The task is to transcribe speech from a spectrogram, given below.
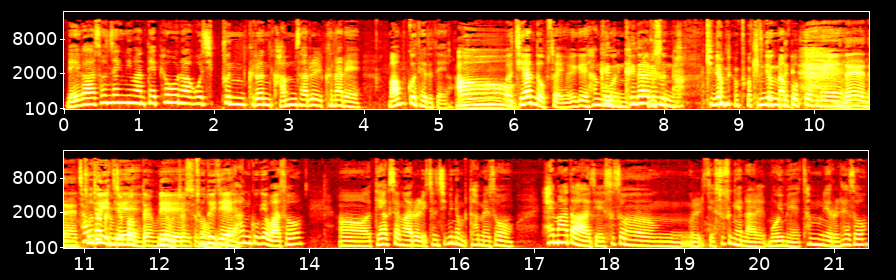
내가 선생님한테 표현하고 싶은 그런 감사를 그날에 마음껏 해도 돼요. 아. 어, 제한도 없어요. 이게 한국은 그, 무슨 김영란법 김영란법 때문에 네네 네. 저도 이제 때문에 네 저도 이제 한국에 와서 어 대학 생활을 2012년부터 하면서 해마다 이제 스승을 이제 스승의 날 모임에 참여를 해서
